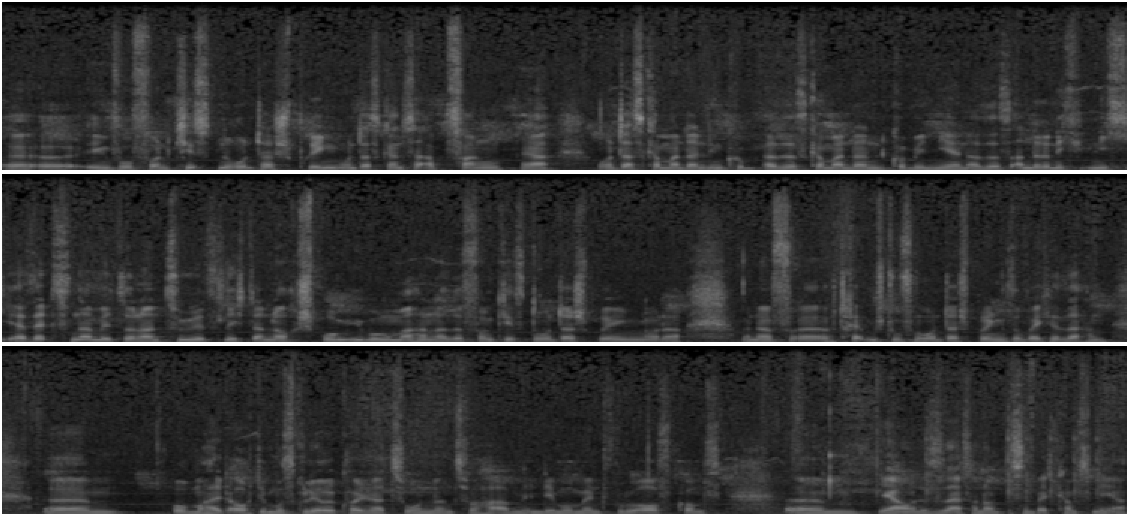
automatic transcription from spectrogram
irgendwo von Kisten runterspringen und das Ganze abfangen. Ja. Und das kann man dann in, also das kann man dann kombinieren. Also das andere nicht nicht ersetzen damit, sondern zusätzlich dann noch Sprungübungen machen, also von Kisten runterspringen oder, oder äh, Treppenstufen runterspringen, so welche Sachen. Ähm, um halt auch die muskuläre Koordination dann zu haben in dem Moment, wo du aufkommst. Ähm, ja, und es ist einfach noch ein bisschen wettkampfnäher.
